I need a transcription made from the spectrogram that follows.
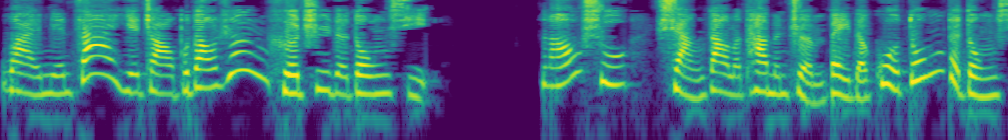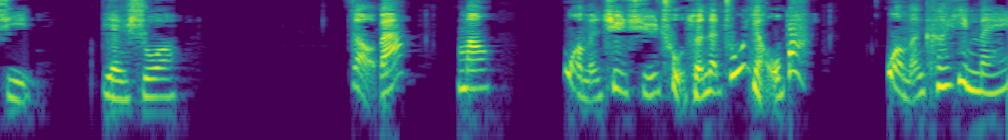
外面再也找不到任何吃的东西。老鼠想到了他们准备的过冬的东西，便说：“走吧，猫，我们去取储存的猪油吧，我们可以美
